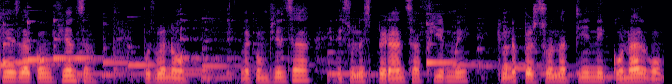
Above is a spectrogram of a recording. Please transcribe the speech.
qué es la confianza. Pues bueno, la confianza es una esperanza firme que una persona tiene con algo,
